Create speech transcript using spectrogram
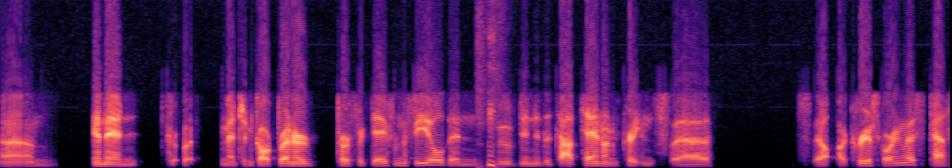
um, and then mentioned Kalkbrenner perfect day from the field and moved into the top 10 on Creighton's uh, uh, career scoring list past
